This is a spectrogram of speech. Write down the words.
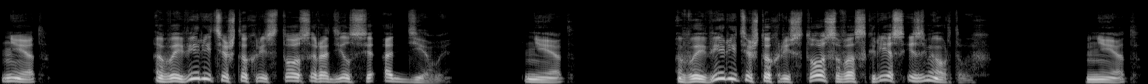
Нет. Вы верите, что Христос родился от Девы? Нет. Вы верите, что Христос воскрес из мертвых? Нет.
